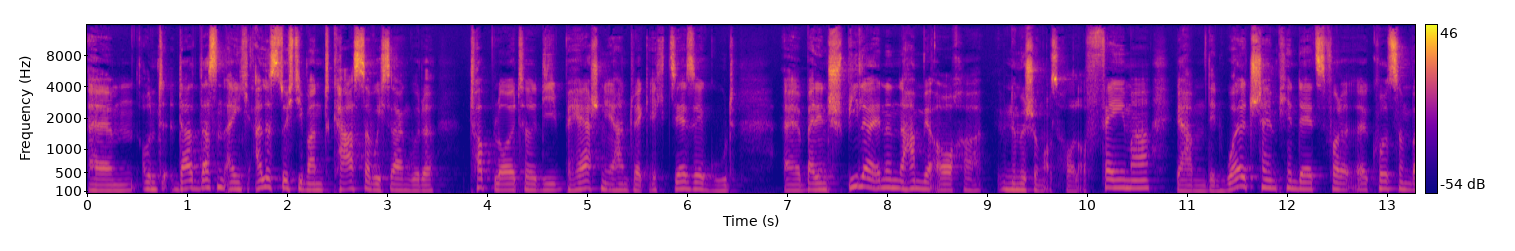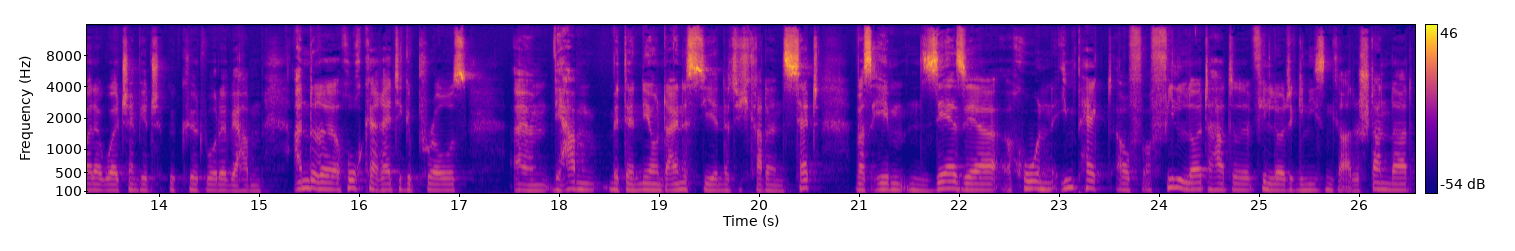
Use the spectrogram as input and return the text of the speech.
Ähm, und da das sind eigentlich alles durch die Wand Caster, wo ich sagen würde, Top Leute, die beherrschen ihr Handwerk echt sehr sehr gut. Äh, bei den SpielerInnen haben wir auch äh, eine Mischung aus Hall of Famer. Wir haben den World Champion, der jetzt vor äh, kurzem bei der World Championship gekürt wurde. Wir haben andere hochkarätige Pros. Ähm, wir haben mit der Neon Dynasty natürlich gerade ein Set, was eben einen sehr, sehr hohen Impact auf, auf viele Leute hatte. Viele Leute genießen gerade Standard,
